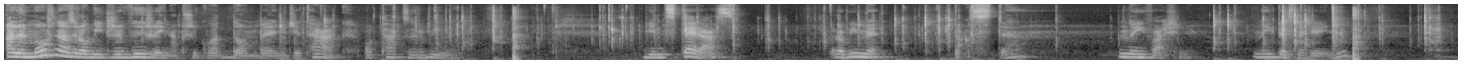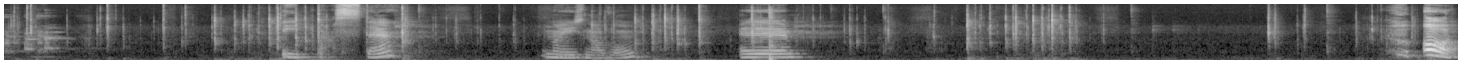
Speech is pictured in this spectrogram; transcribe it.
Ale można zrobić, że wyżej na przykład dom będzie. Tak, o tak zrobimy. Więc teraz robimy pastę. No i właśnie. No i beznadziejnie. I pastę. No i znowu. Yy. O!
